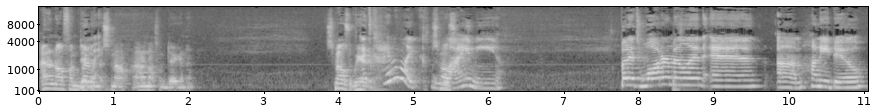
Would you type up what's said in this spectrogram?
I don't know if I'm digging the smell. I don't know if I'm digging it. it smells weird. It's kind of like smells... limey. But it's watermelon and um, honeydew.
